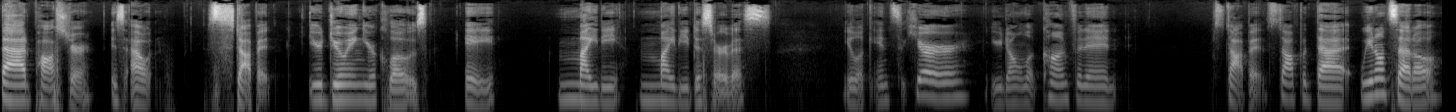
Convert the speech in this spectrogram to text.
Bad posture is out. Stop it. You're doing your clothes a mighty, mighty disservice. You look insecure. You don't look confident. Stop it. Stop with that. We don't settle.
